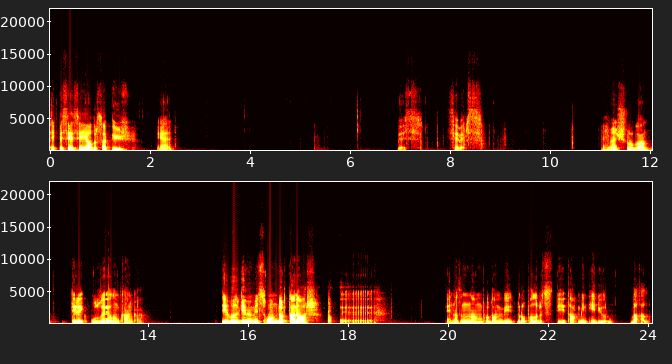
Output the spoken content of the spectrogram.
Tekte SS'yi alırsak üf. Yani. Bes. Severiz. Hemen şuradan direkt uzayalım kanka. Silver gemimiz 14 tane var. Ee, en azından buradan bir drop alırız diye tahmin ediyorum. Bakalım.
